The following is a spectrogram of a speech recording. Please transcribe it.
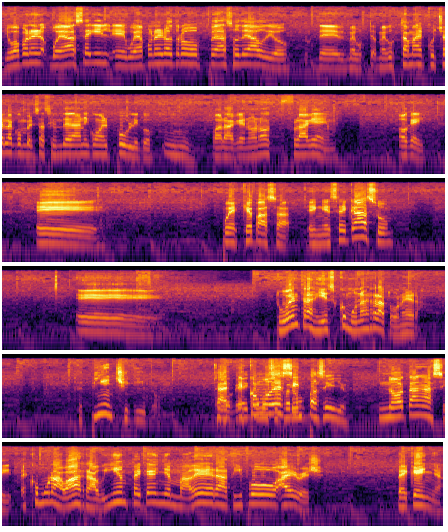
Yo voy a poner, voy a seguir, eh, voy a poner otro pedazo de audio. De, me, gusta, me gusta más escuchar la conversación de Dani con el público para que no nos flaguen. Ok. eh, pues, ¿qué pasa? En ese caso, tú entras y es como una ratonera. Es bien chiquito. O sea, es como, si decir, un pasillo. No tan así. Es como una barra bien pequeña en madera, tipo Irish. Pequeña.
